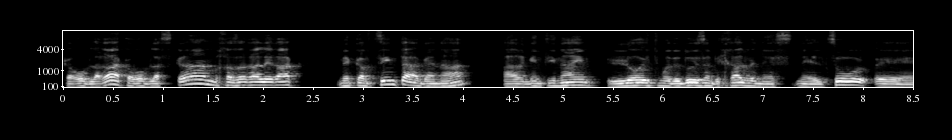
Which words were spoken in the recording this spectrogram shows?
קרוב לרק, קרוב לסקראם, בחזרה לרק, מכווצים את ההגנה, הארגנטינאים לא התמודדו עם זה בכלל ונאלצו אה,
